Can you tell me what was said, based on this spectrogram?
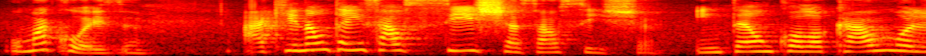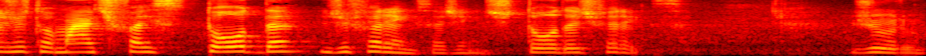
Uma coisa, aqui não tem salsicha, salsicha. Então colocar o molho de tomate faz toda diferença, gente, toda diferença. Juro.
